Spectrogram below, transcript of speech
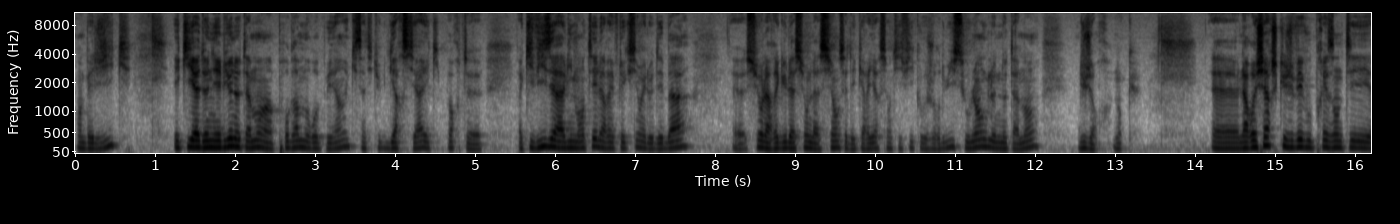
en, Belgique, et qui a donné lieu notamment à un programme européen qui s'intitule Garcia et qui, porte, euh, qui vise à alimenter la réflexion et le débat euh, sur la régulation de la science et des carrières scientifiques aujourd'hui, sous l'angle notamment du genre. Donc, euh, la recherche que je vais vous présenter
